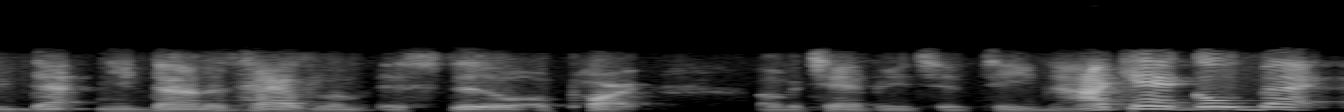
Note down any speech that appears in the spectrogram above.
Udonis Haslem is still a part of a championship team. Now, I can't go back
